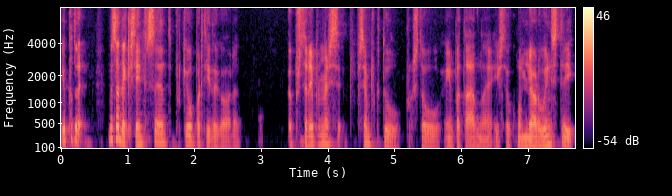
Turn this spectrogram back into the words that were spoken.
Eu poderei... Mas olha que isto é interessante, porque eu a partir de agora apostarei primeiro sempre que tu, porque estou empatado, não é? E estou com uma melhor win streak.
